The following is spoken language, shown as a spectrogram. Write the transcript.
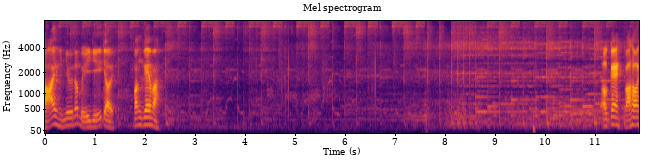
Phải hình như nó bị gì trời. Văn game à? Ok vào thôi.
